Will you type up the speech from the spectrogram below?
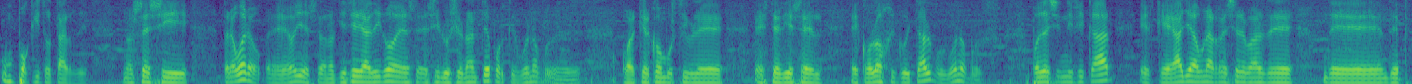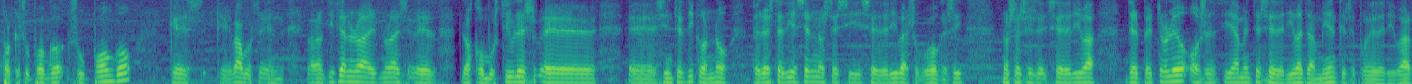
un poquito tarde, no sé si Pero bueno, eh, oye, esta noticia ya digo es, es ilusionante porque bueno, pues, cualquier combustible este diésel ecológico y tal, pues bueno, pues puede significar el que haya unas reservas de, de, de porque supongo supongo que, es, que vamos, en la noticia no es, no es eh, los combustibles eh, eh, sintéticos no, pero este diésel no sé si se deriva, supongo que sí, no sé si se, se deriva del petróleo o sencillamente se deriva también, que se puede derivar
